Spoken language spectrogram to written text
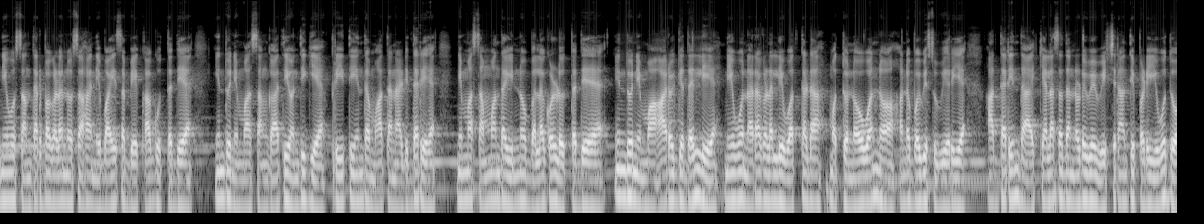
ನೀವು ಸಂದರ್ಭಗಳನ್ನು ಸಹ ನಿಭಾಯಿಸಬೇಕಾಗುತ್ತದೆ. ಇಂದು ನಿಮ್ಮ ಸಂಗಾತಿಯೊಂದಿಗೆ ಪ್ರೀತಿಯಿಂದ ಮಾತನಾಡಿದರೆ ನಿಮ್ಮ ಸಂಬಂಧ ಇನ್ನೂ ಬಲಗೊಳ್ಳುತ್ತದೆ. ಇಂದು ನಿಮ್ಮ ಆರೋಗ್ಯದಲ್ಲಿ ನೀವು ನರಗಳಲ್ಲಿ ಒತ್ತಡ ಮತ್ತು ನೋವನ್ನು ಅನುಭವಿಸುವಿರಿ. ಆದ್ದರಿಂದ ಕೆಲಸದ ನಡುವೆ ವಿಶ್ರಾಂತಿ ಪಡೆಯುವುದು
